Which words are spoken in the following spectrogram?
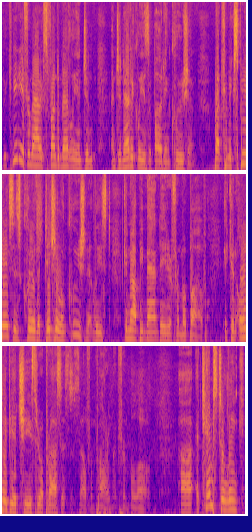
the community informatics fundamentally and, gen and genetically is about inclusion. But from experience, it's clear that digital inclusion, at least, cannot be mandated from above. It can only be achieved through a process of self-empowerment from below. Uh, attempts to link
